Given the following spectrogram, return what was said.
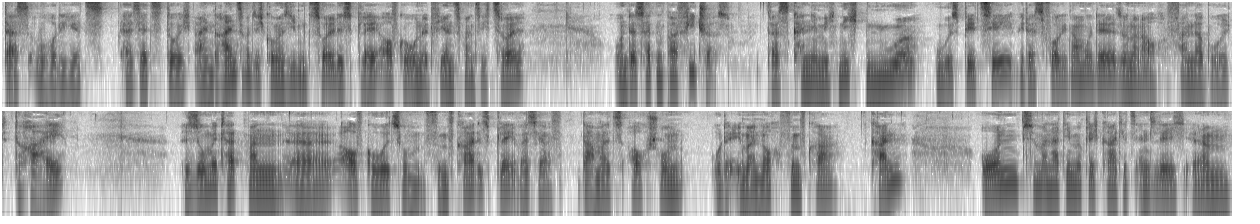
Das wurde jetzt ersetzt durch ein 23,7 Zoll Display, aufgerundet 24 Zoll. Und das hat ein paar Features. Das kann nämlich nicht nur USB-C wie das Vorgängermodell, sondern auch Thunderbolt 3. Somit hat man äh, aufgeholt zum 5K-Display, was ja damals auch schon oder immer noch 5K kann. Und man hat die Möglichkeit jetzt endlich ähm,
